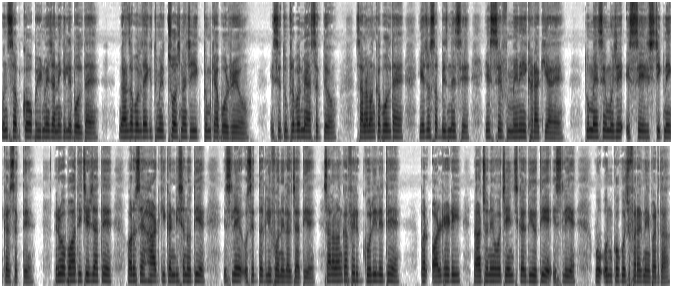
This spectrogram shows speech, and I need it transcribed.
उन सबको भीड़ में जाने के लिए बोलता है। गांजा बोलता है कि, तुम्हें सोचना चाहिए तुम क्या बोल रहे हो। इससे तुम ट्रबल में आ सकते हो। सालामांका बोलता है, ये जो सब बिज़नेस है, ये सिर्फ़ मैंने ही खड़ा किया है। तुम ऐसे मुझे इससे रिस्ट्रिक्ट नहीं कर सकते। फिर वो बहुत ही चिढ़ जाते हैं और उसे हार्ट की कंडीशन होती है, इसलिए उसे तकलीफ़ होने लग जाती है। सालामांका फिर गोली लेते हैं, पर ऑलरेडी नाचो ने वो चेंज कर दी होती है, इसलिए वो उनको कुछ फ़र्क नहीं पड़ता।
